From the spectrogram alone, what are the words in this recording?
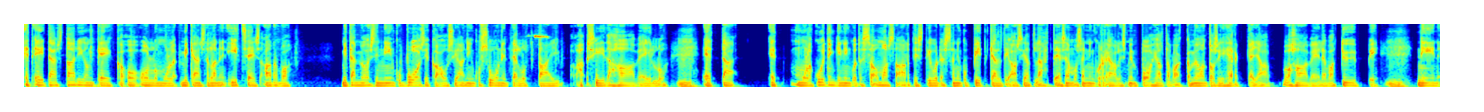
että ei tämä stadion keikka ole ollut mulle mikään sellainen itseisarvo, mitä me olisin niin kuin vuosikausia niin kuin suunnitellut tai siitä haaveillut. Mm. Että et mulla kuitenkin niin kuin tässä omassa artistiudessa niin kuin pitkälti asiat lähtee semmoisen niin realismin pohjalta, vaikka me on tosi herkkä ja haaveileva tyyppi. Mm. Niin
